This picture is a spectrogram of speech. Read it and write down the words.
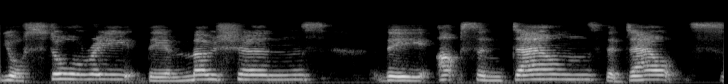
your story, the emotions, the ups and downs, the doubts.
